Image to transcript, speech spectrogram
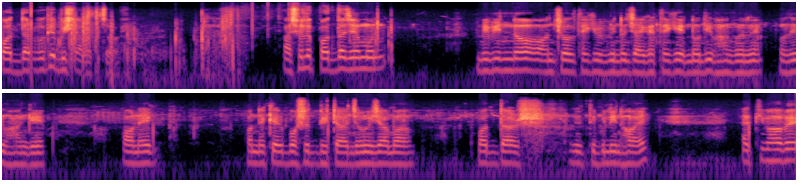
পদ্মার বুকে বিশাল চর। আসলে পদ্মা যেমন বিভিন্ন অঞ্চল থেকে, বিভিন্ন জায়গা থেকে নদী ভাঙনে, নদী ভাঙে, অনেক, অনেকের বসত ভিটা জমি জমা পদ্মার নদীতে বিলীন হয়। একইভাবে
